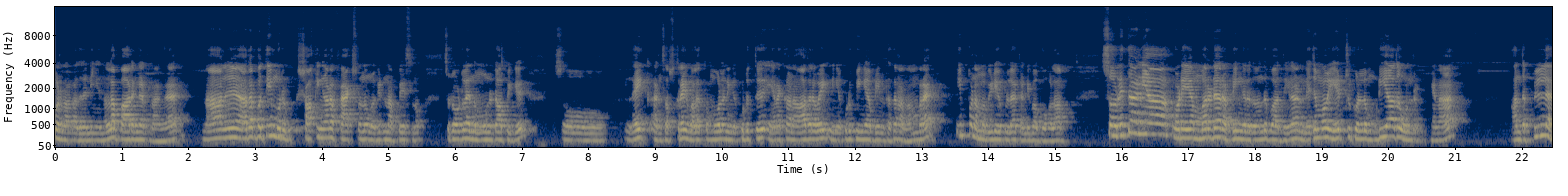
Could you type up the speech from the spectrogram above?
பண்ணுறாங்க அதில் நீங்கள் நல்லா பாருங்கன்றாங்க. நான் அதை பற்றியும் ஒரு ஷாக்கிங்கான ஃபேக்ட்ஸ் வந்து உங்ககிட்ட நான் பேசணும். ஸோ டோட்டலாக இந்த மூணு topic so like and subscribe வழக்கம் போல் நீங்கள் கொடுத்து எனக்கான ஆதரவை நீங்கள் கொடுப்பீங்க அப்படின்றத நான் நம்புகிறேன் இப்போ நம்ம வீடியோக்குள்ளே கண்டிப்பாக போகலாம். ஸோ ரித்தானியா உடைய மர்டர் அப்படிங்கிறது வந்து பார்த்தீங்கன்னா நிஜமாகவே ஏற்றுக்கொள்ள முடியாத ஒன்று. ஏன்னா அந்த பிள்ளை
